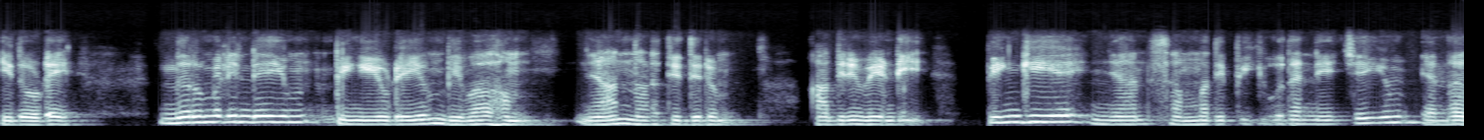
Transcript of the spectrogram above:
ഇതോടെ നിർമ്മലിന്റെയും പിങ്കിയുടെയും വിവാഹം ഞാൻ നടത്തിത്തരും അതിനുവേണ്ടി പിങ്കിയെ ഞാൻ സമ്മതിപ്പിക്കുക തന്നെ ചെയ്യും എന്ന്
